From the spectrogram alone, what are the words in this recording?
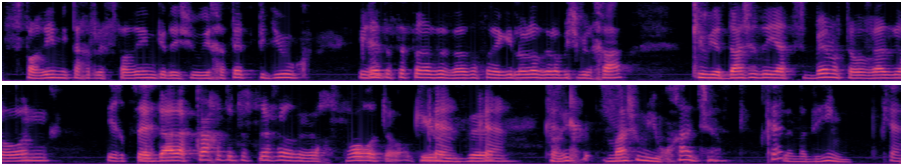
ספרים מתחת לספרים, כדי שהוא יחטט בדיוק, יראה כן. את הספר הזה, ואז עופר יגיד לו, לא, זה לא בשבילך, כי הוא ידע שזה יעצבן אותו, ואז ירון ירצה. ידע לקחת את הספר הזה ולחפור אותו, כאילו כן, זה כן, צריך משהו מיוחד שם, כן. זה מדהים. כן.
